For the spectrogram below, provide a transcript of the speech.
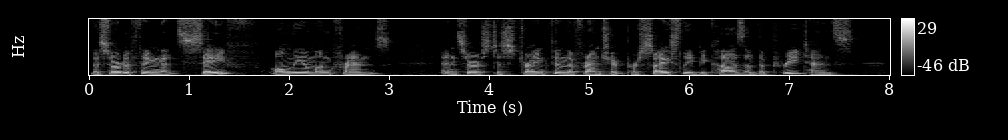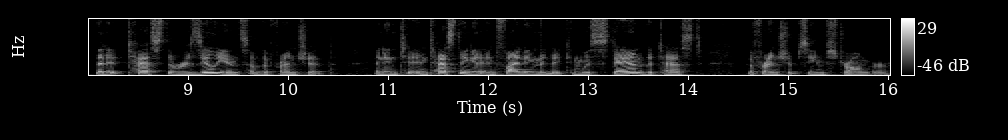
the sort of thing that's safe only among friends and serves to strengthen the friendship precisely because of the pretense that it tests the resilience of the friendship. And in, in testing it and finding that it can withstand the test, the friendship seems stronger.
